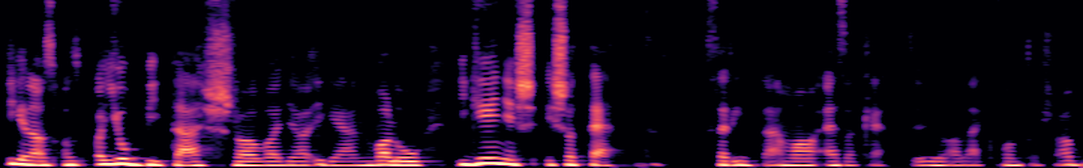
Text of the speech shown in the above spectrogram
igen, az, az a jobbításra, vagy a igen, való igény, és, és a tett. Szerintem a, ez a kettő a legfontosabb.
